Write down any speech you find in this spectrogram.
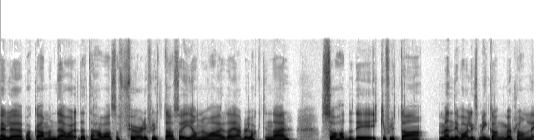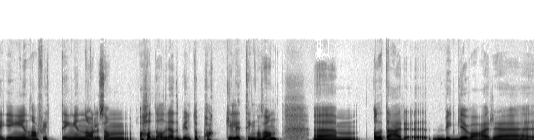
hele pakka. Men det var, dette her var altså før de flytta, så i januar, da jeg ble lagt inn der, så hadde de ikke flytta. Men de var liksom i gang med planleggingen av flyttingen og liksom hadde allerede begynt å pakke litt ting og sånn. Um, og dette her bygget var uh,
